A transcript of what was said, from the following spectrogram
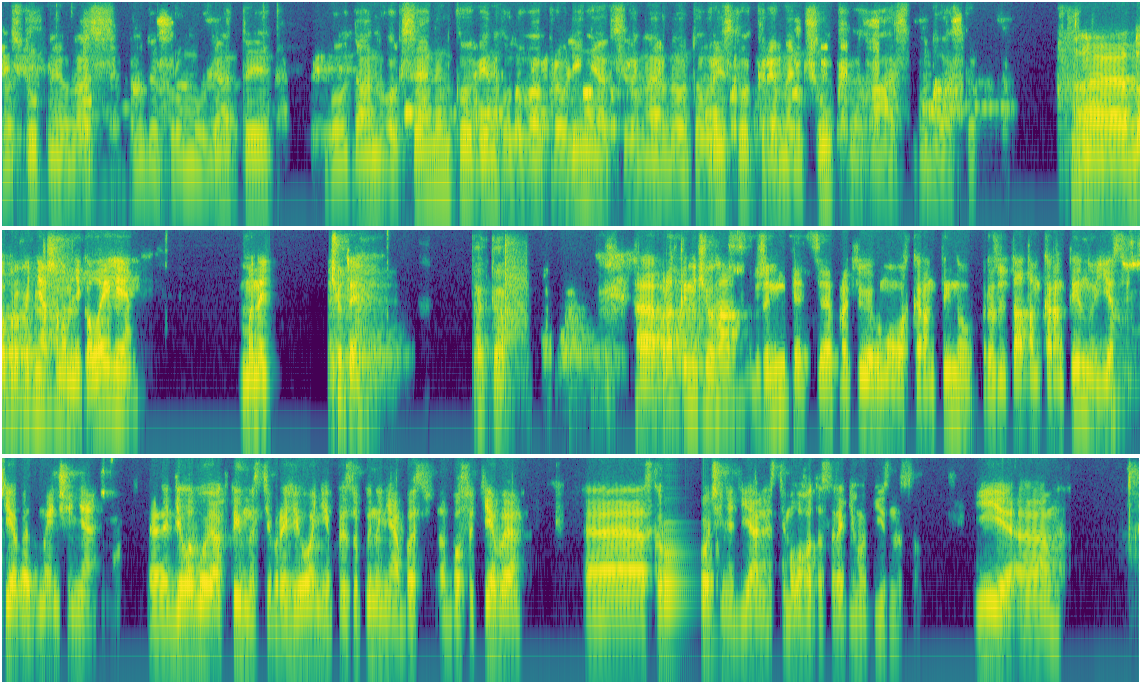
Наступний у нас буде промовляти Богдан Оксененко. Він голова правління акціонерного товариства Кременчук ГАЗ. Будь ласка. Е, доброго дня, шановні колеги. Мене чути? Так, так. Прат Кременчугаз вже місяць е, працює в умовах карантину. Результатом карантину є суттєве зменшення е, ділової активності в регіоні, призупинення або, або суттєве е, скорочення діяльності малого та середнього бізнесу. І е,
